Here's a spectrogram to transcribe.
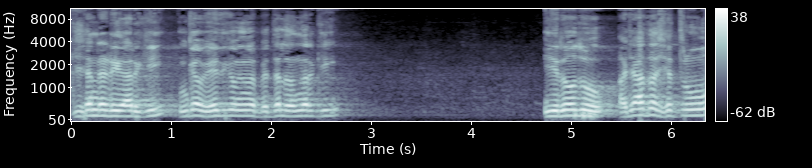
కిషన్ రెడ్డి గారికి ఇంకా వేదిక మీద ఉన్న పెద్దలందరికీ ఈరోజు అజాత శత్రువు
